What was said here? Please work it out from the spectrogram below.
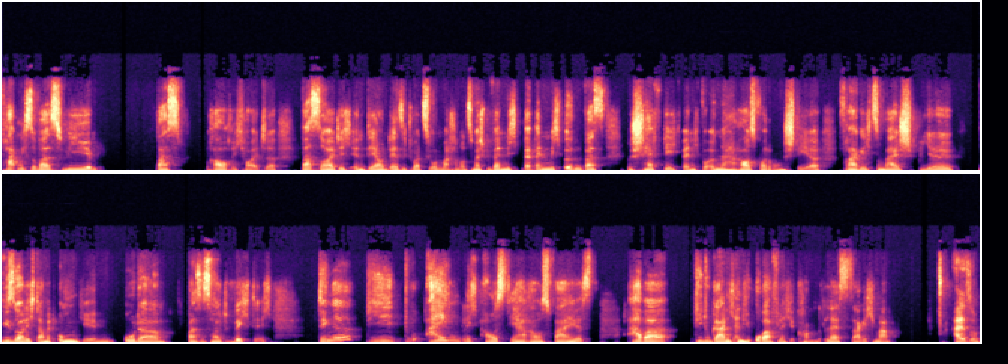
frage mich sowas wie, was brauche ich heute? Was sollte ich in der und der Situation machen? Und zum Beispiel, wenn mich, wenn mich irgendwas beschäftigt, wenn ich vor irgendeiner Herausforderung stehe, frage ich zum Beispiel, wie soll ich damit umgehen? Oder was ist heute wichtig? Dinge, die du eigentlich aus dir heraus weißt, aber die du gar nicht an die Oberfläche kommen lässt, sage ich mal. Also,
